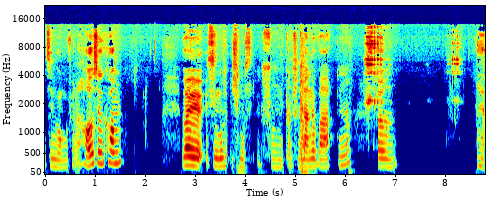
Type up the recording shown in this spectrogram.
sind wir ungefähr nach Hause gekommen. Weil sie muss, ich muss schon ganz schön lange warten. Ähm, ja,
